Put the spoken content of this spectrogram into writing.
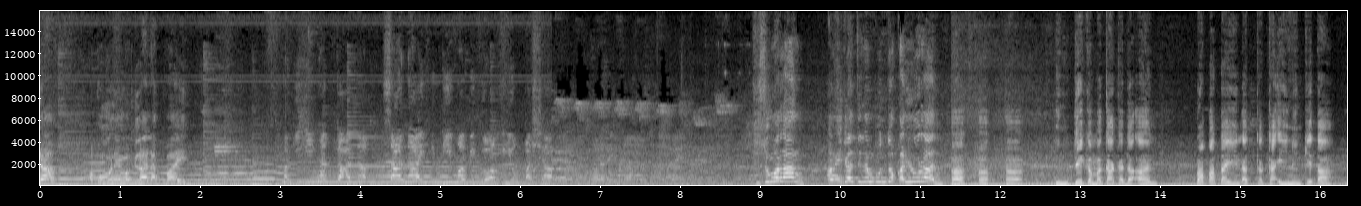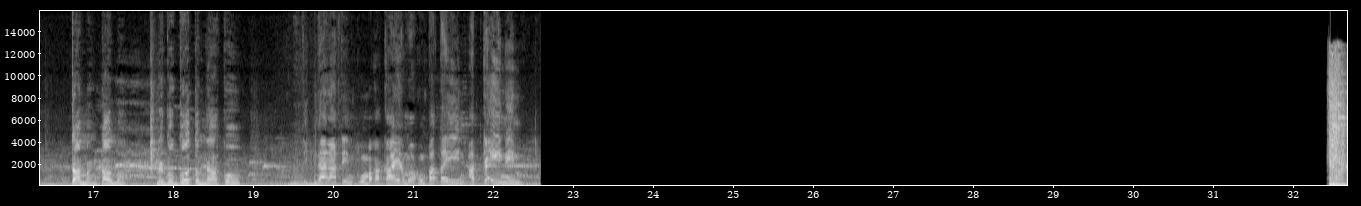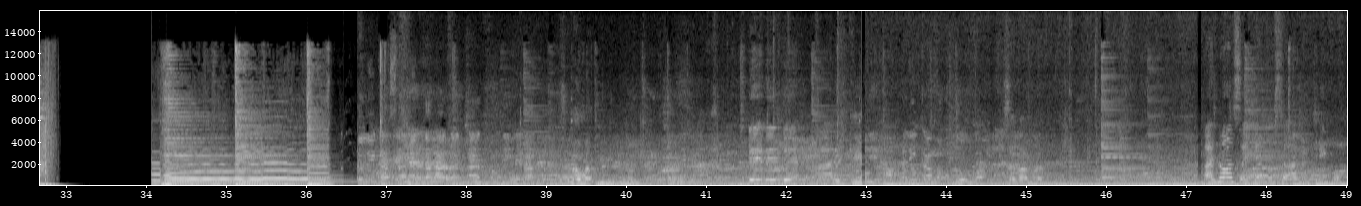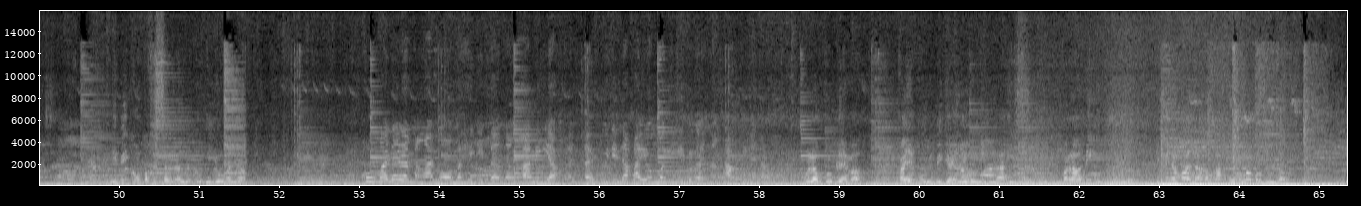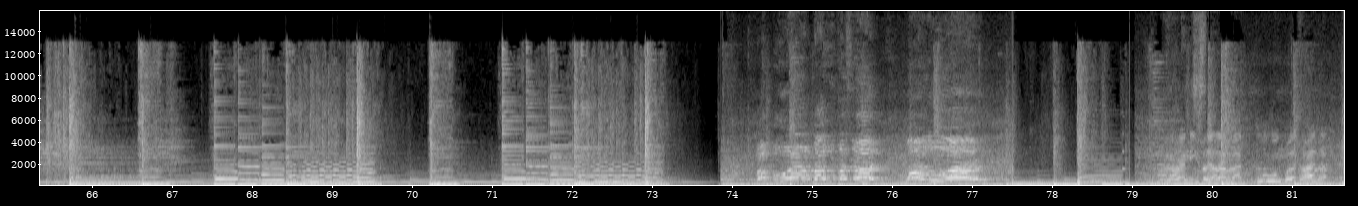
Ina, ako muna yung maglalakbay. Mag-iingat ka anak, sana ay hindi mabigo ang iyong pasya. Si Sumarang! Ang iganti ng bundok kanluran! Ha ha ha! Hindi ka magkakadaan. Papatayin at kakainin kita. Tamang-tama. Nagugutom na ako. Tignan natin kung makakaya mo akong patayin at kainin. Salamat, Lili. Dere, dere, Halika, maupo ka. Salamat. Ano ang sadya mo sa aming tribo? Ibig kong pakasalan ang iyong anak. Kung malalamangan mo o mahigitan ng aming yaman, ay pwede na kayong mag-iibigan ng aking anak. Walang problema. Kaya ko ibigay iyong ninais. Maraming ipinamana ang aking mga magulang. 拍的。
